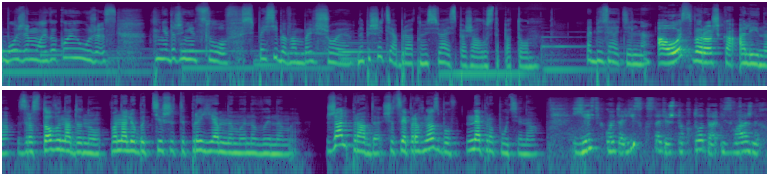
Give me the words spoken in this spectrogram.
Боже мой, какой ужас! У меня даже нет слов. Спасибо вам большое. Напишите обратную связь, пожалуйста, потом. Обязательно. А ось ворожка Аліна з Ростову на Дону. Вона любить тішити приємними новинами. Жаль, правда, що цей прогноз був не про Путіна. Есть какой-то риск, кстати, что кто-то из важных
